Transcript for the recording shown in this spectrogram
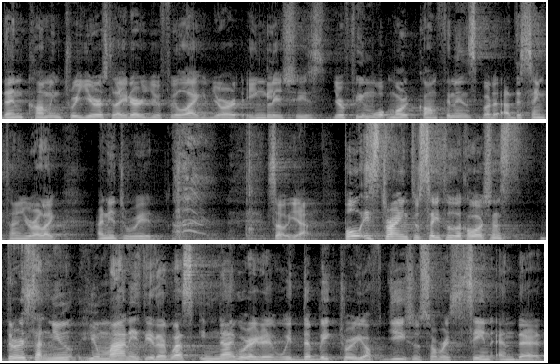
then coming three years later, you feel like your English is, you feel more confidence, but at the same time, you are like, I need to read. so yeah, Paul is trying to say to the Colossians, there is a new humanity that was inaugurated with the victory of Jesus over sin and death,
